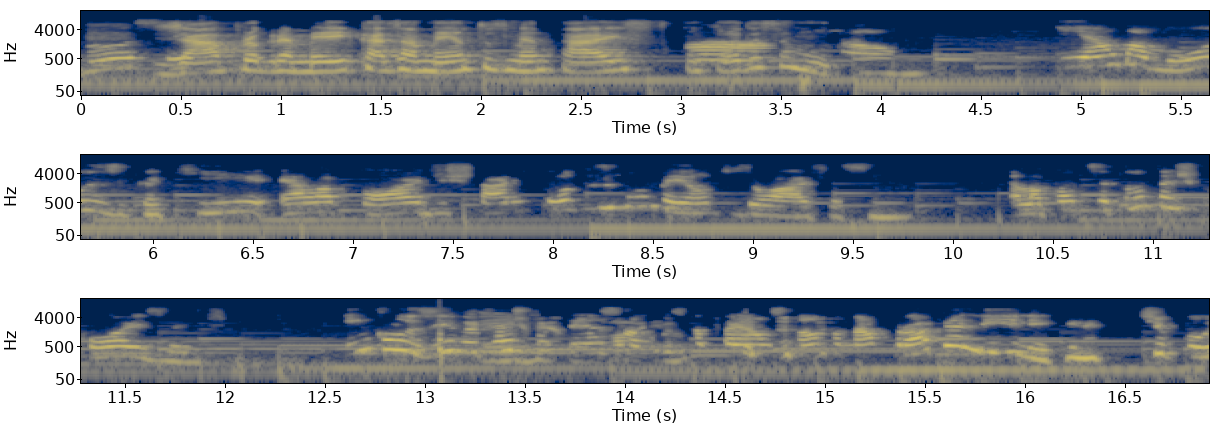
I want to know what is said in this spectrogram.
Você... Já programei casamentos mentais com ah, toda essa música. Não. E é uma música que ela pode estar em todos os momentos, eu acho, assim. Ela pode ser tantas coisas. Inclusive, eu já escutei essa música pensando na própria Lili, que, tipo,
